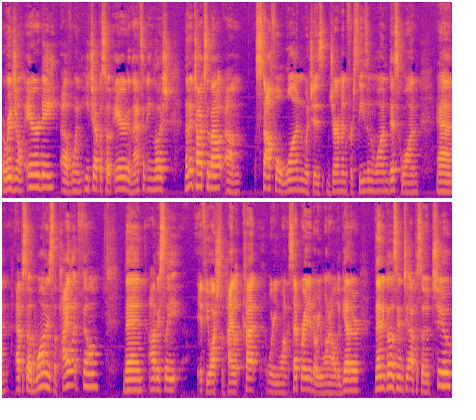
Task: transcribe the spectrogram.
original air date of when each episode aired, and that's in English. Then it talks about um, Staffel 1, which is German for season 1, disc 1. And episode 1 is the pilot film. Then, obviously, if you watch the pilot cut where you want it separated or you want it all together, then it goes into episode two,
